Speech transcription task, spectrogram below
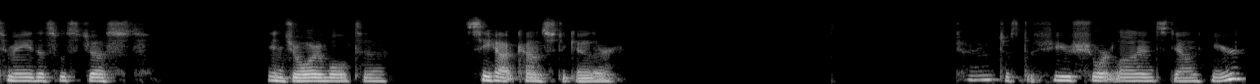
To me, this was just enjoyable to see how it comes together. Okay, just a few short lines down here.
